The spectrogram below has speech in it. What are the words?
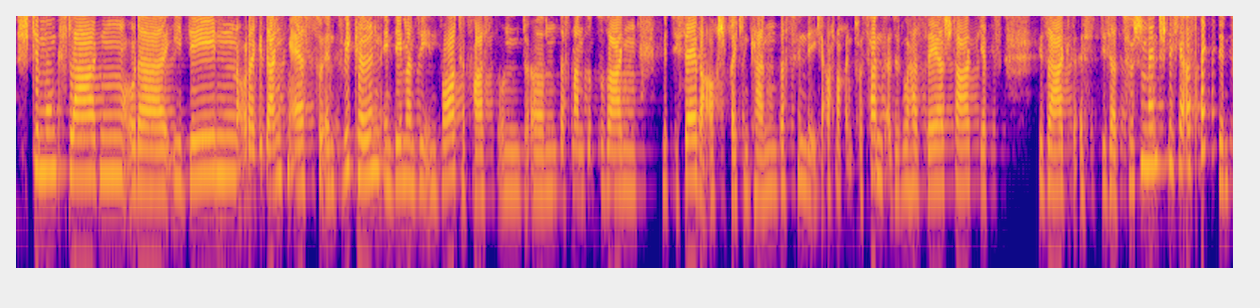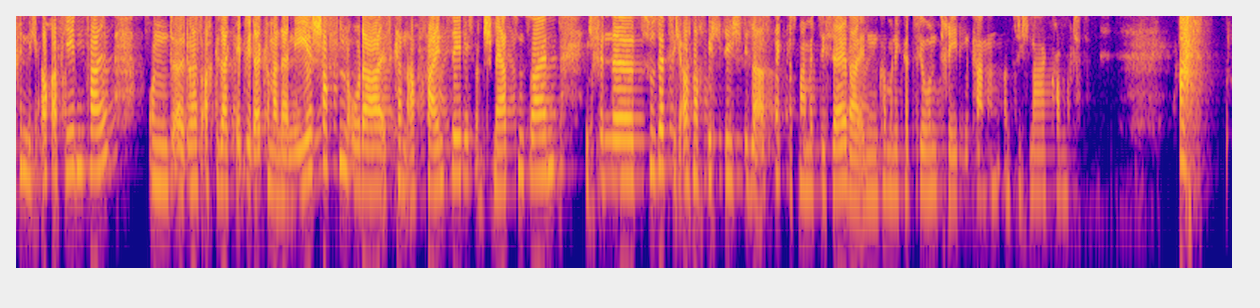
Stimmungslagen oder Ideen oder Gedanken erst zu entwickeln, indem man sie in Worte fasst und ähm, dass man sozusagen mit sich selber auch sprechen kann. Das finde ich auch noch interessant. Also du hast sehr stark jetzt gesagt, es, dieser zwischenmenschliche Aspekt, den finde ich auch auf jeden Fall. Und äh, du hast auch gesagt, entweder kann man da Nähe schaffen oder es kann auch feindselig und schmerzend sein. Ich finde zusätzlich auch noch wichtig dieser Aspekt, dass man mit sich selber in Kommunikation treten kann und sich nahe kommt. Ah,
